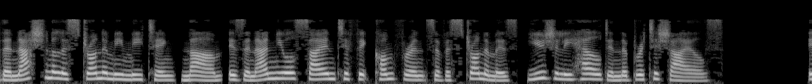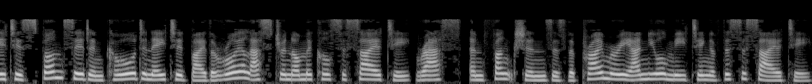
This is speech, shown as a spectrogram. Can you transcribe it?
The National Astronomy Meeting NAM is an annual scientific conference of astronomers, usually held in the British Isles. It is sponsored and coordinated by the Royal Astronomical Society and functions as the primary annual meeting of the Society.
